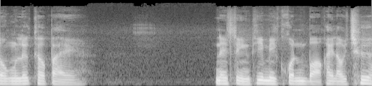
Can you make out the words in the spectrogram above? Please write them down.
ลงลึกเข้าไป ในสิ่งที่มีคนบอกให้เราเชื่อ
